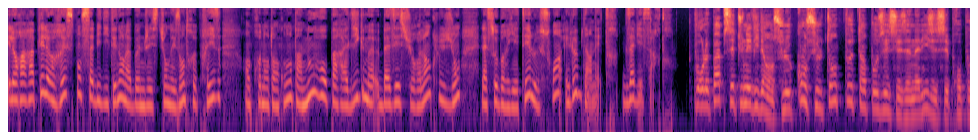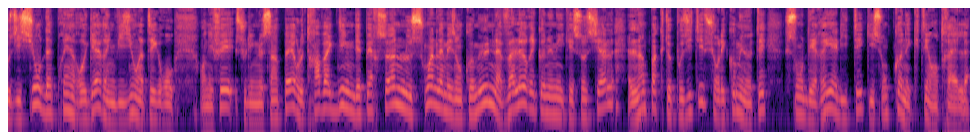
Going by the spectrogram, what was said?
et leur a rappelé leur responsabilité dans la bonne gestion des entreprises en prenant en compte un nouveau paradigme basé sur l'inclusion, la sobriété, le soin et le bien-être. Xavier Sartre. Pour le pape, c'est une évidence. Le consultant peut imposer ses analyses et ses propositions d'après un regard et une vision intégraux. En effet, souligne le Saint-Père, le travail digne des personnes, le soin de la maison commune, la valeur économique et sociale, l'impact positif sur les communautés sont des réalités qui sont connectées entre elles.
